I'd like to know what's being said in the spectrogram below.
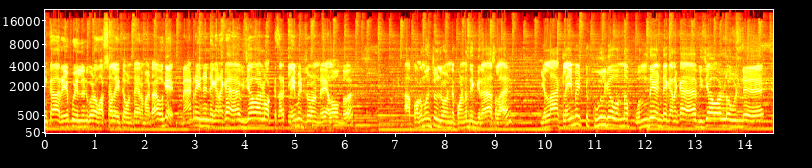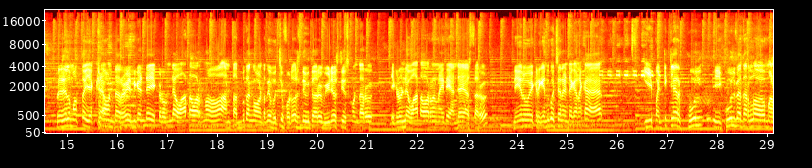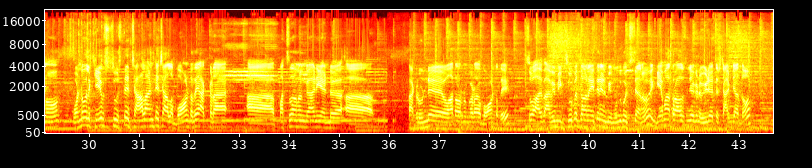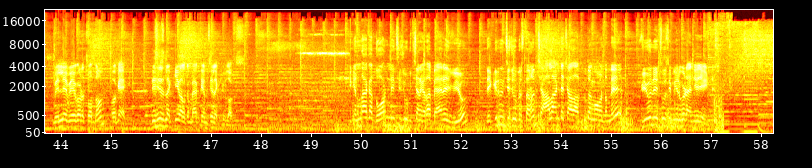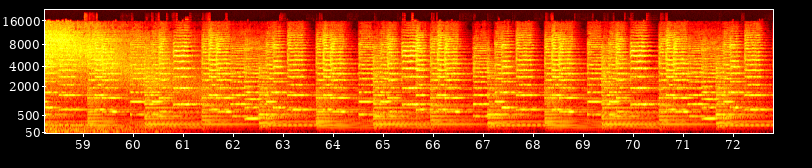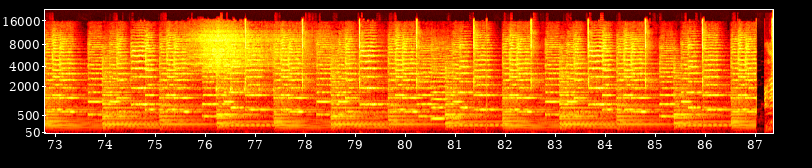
ఇంకా రేపు ఎల్లుండి కూడా వర్షాలు అయితే ఉంటాయన్నమాట ఓకే మ్యాటర్ ఏంటంటే కనుక విజయవాడలో ఒక్కసారి క్లైమేట్ చూడండి ఎలా ఉందో. ఆ పొగమంచులు చూడండి కొండ దగ్గర అసలు. ఇలా క్లైమేట్ కూల్గా ఉన్న ఉంది అంటే కనుక విజయవాడలో ఉండే ప్రజలు మొత్తం ఎక్కడే ఉంటారు. ఎందుకంటే ఇక్కడ ఉండే వాతావరణం అంత అద్భుతంగా ఉంటుంది. వచ్చి ఫొటోస్ దిగుతారు వీడియోస్ తీసుకుంటారు. ఇక్కడ ఉండే వాతావరణాన్ని అయితే ఎంజాయ్ చేస్తారు. నేను ఇక్కడికి ఎందుకు వచ్చానంటే కనుక ఈ పర్టిక్యులర్ కూల్ ఈ కూల్ వెదర్లో మనం ఉండవల్లి కేవ్స్ చూస్తే చాలా అంటే చాలా బాగుంటుంది. అక్కడ పచ్చదనం కానీ అండ్ అక్కడ ఉండే వాతావరణం కూడా బాగుంటుంది. సో అవి అవి మీకు చూపిద్దామని అయితే నేను మీ ముందుకు వచ్చాను ఇంకేమాత్రం ఆలోచన చేయకుండా వీడియో అయితే స్టార్ట్ చేద్దాం. వెళ్ళే వే కూడా చూద్దాం. Okay. This is lucky welcome back to MC lucky blogs మీకు ఇందాక దూరం నుంచి చూపించాను కదా బ్యారేజ్ వ్యూ దగ్గర నుంచి చూపిస్తాను. చాలా అంటే చాలా అద్భుతంగా ఉంటుంది. వ్యూని చూసి మీరు కూడా ఎంజాయ్ చేయండి.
